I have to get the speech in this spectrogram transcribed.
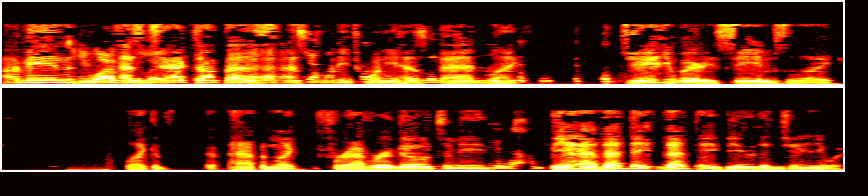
I mean, You watched as late? jacked up as as Yeah, 2020 has been, like January seems like like it, it happened like forever ago to me. Yeah. But yeah, that de- that debuted in January.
